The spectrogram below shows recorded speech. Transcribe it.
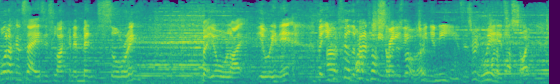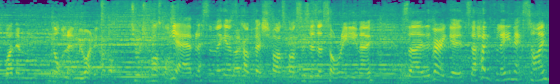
All I can say is it's like an immense soaring, but you're all like, you're in it. But you Um, can feel the on banshee side as breathing well, though. between your knees. It's really On the weird. plus side, by them not letting me ride it, I got two extra fast passes. Yeah, bless them. They give us a couple of extra fast passes as a sorry, you know. So they're very good. So hopefully next time,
